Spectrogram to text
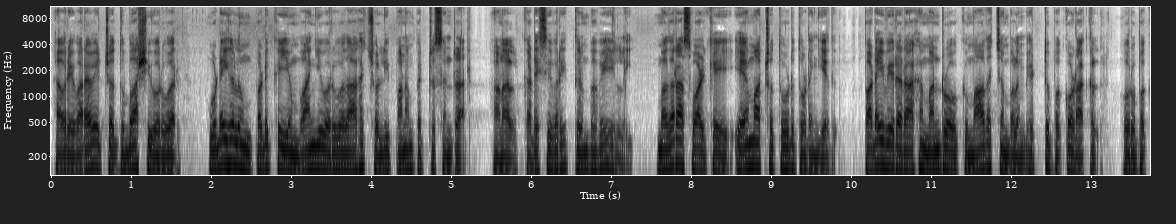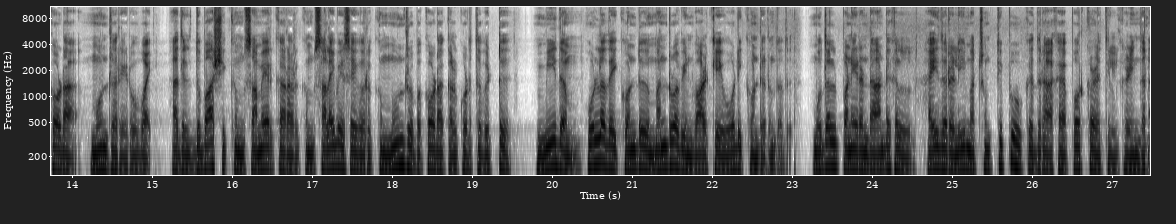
அவரை வரவேற்ற துபாஷி ஒருவர் உடைகளும் படுக்கையும் வாங்கி வருவதாகச் சொல்லி பணம் பெற்று சென்றார். ஆனால் கடைசி வரை திரும்பவே இல்லை. மதராஸ் வாழ்க்கை ஏமாற்றத்தோடு தொடங்கியது. படை வீரராக மன்றோவுக்கு மாதச்சம்பளம் எட்டு பக்கோடாக்கள் ஒரு பக்கோடா மூன்றரை ரூபாய். அதில் துபாஷிக்கும் சமையற்காரருக்கும் சலைவை செய்வருக்கும் மூன்று பக்கோடாக்கள் கொடுத்துவிட்டு மீதம் உள்ளதை கொண்டு மன்றோவின் வாழ்க்கை ஓடிக்கொண்டிருந்தது. முதல் பனிரெண்டு ஆண்டுகள் ஹைதர் அலி மற்றும் திப்புவுக்கு எதிராக போர்க்களத்தில் கழிந்தன.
